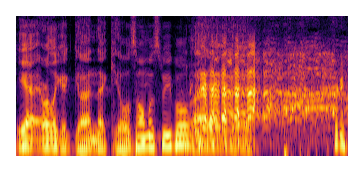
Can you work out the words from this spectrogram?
Yeah, or like a gun that kills homeless people. I think, that, Pretty,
